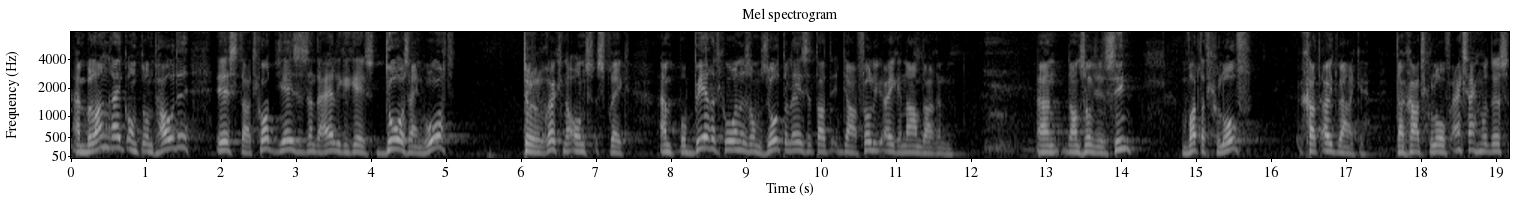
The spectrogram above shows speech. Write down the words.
En belangrijk om te onthouden is dat God, Jezus en de Heilige Geest door zijn woord terug naar ons spreekt. En probeer het gewoon eens om zo te lezen dat, ja, vul je eigen naam daarin. En dan zul je zien wat dat geloof gaat uitwerken. Dan gaat geloof echt, zeg maar dus,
